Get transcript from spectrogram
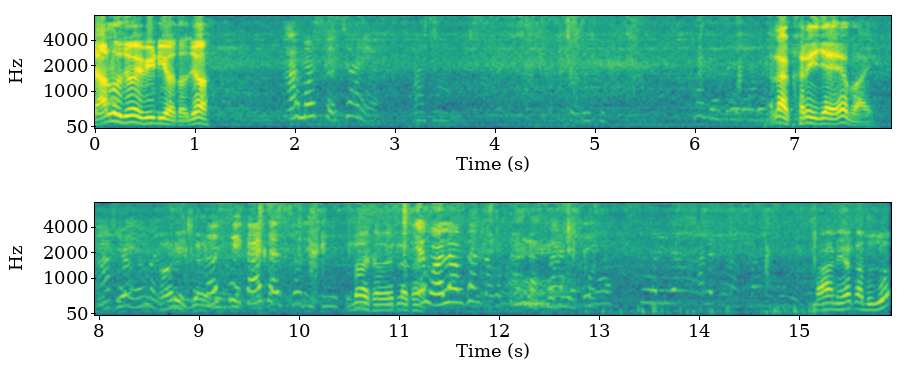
ચાલુ જોઈ વીડિયો તો જો આ મસ્ત છે અહીંયા. એટલે ખરી જાય હે ભાઈ. બસ હવે એટલે બા ને એકાદું જો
